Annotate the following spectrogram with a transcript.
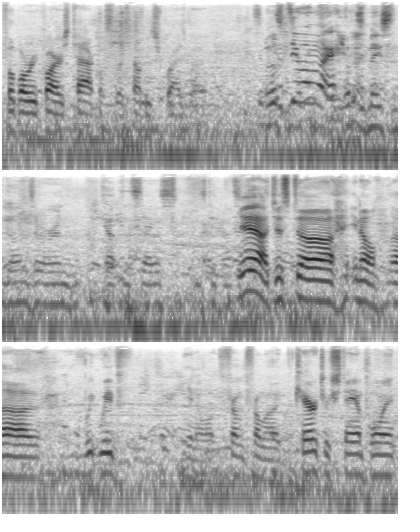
football requires tackle, so let's not be surprised by it. Let's do one more. What does Mason done to earn captain status? in this defense? Yeah, just uh, you know, uh, we, we've you know from from a character standpoint,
